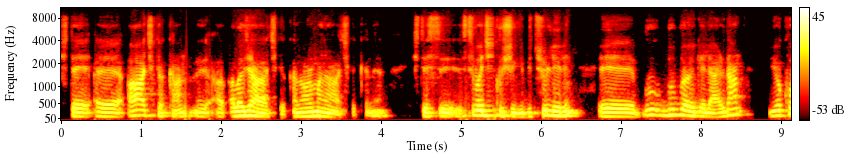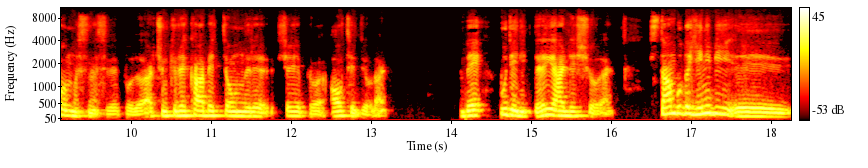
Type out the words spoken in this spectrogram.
işte e, ağaç kakan, e, alaca ağaç kakan, orman ağaç kakanı, işte sıvacı kuşu gibi türlerin e, bu, bu bölgelerden yok olmasına sebep oluyorlar. Çünkü rekabette onları şey yapıyorlar, alt ediyorlar ve bu deliklere yerleşiyorlar. İstanbul'da yeni bir e,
